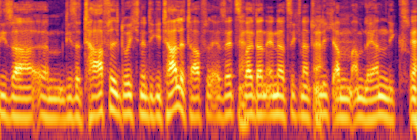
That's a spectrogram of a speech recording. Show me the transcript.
dieser ähm, diese Tafel durch eine digitale Tafel ersetzt, Ja. weil dann ändert sich natürlich am, am Lernen nichts. Ja,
